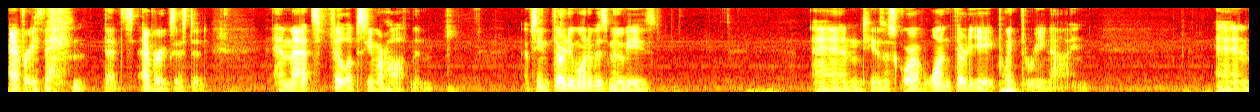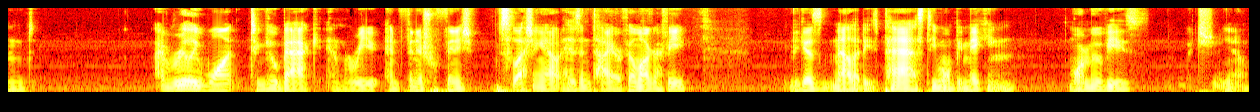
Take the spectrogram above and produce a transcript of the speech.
everything that's ever existed and that's Philip Seymour Hoffman. I've seen 31 of his movies, and he has a score of 138.39. And I really want to go back and re and finish finish fleshing out his entire filmography because now that he's passed, he won't be making more movies, which you know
